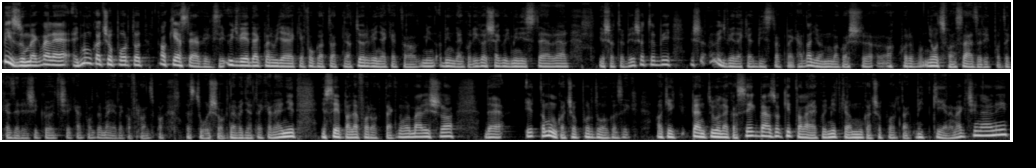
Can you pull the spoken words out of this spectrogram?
bízzunk meg vele egy munkacsoportot, aki ezt elvégzi. Ügyvédek, mert ugye el kell fogadtatni a törvényeket a mindenkor igazságügyminiszterrel, és a többi, és a többi, és ügyvédeket bíztak meg. Hát nagyon magas, akkor 80 százalék volt a kezelési költség, hát mondta, menjetek a francba, ez túl sok, ne vegyetek el ennyit, és szépen lefaragták normálisra, de itt a munkacsoport dolgozik. Akik bent ülnek a székbe, azok kitalálják, hogy mit kell a munkacsoportnak, mit kéne megcsinálni,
